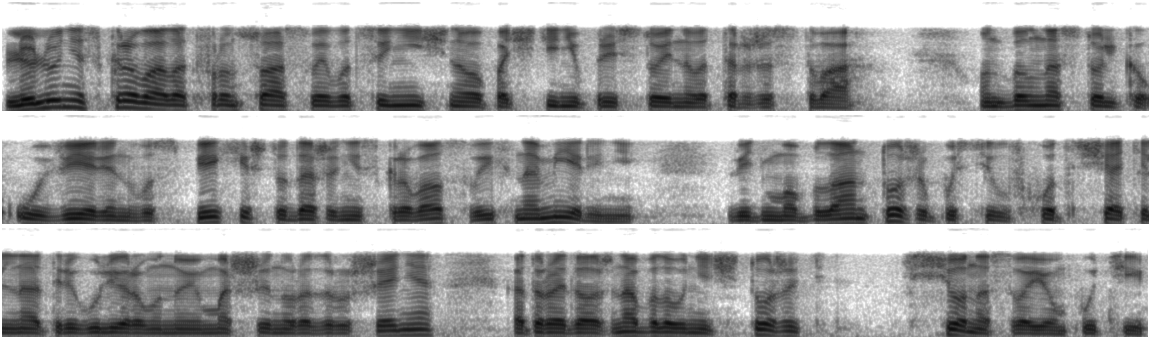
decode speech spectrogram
Люлю не скрывал от Франсуа своего циничного, почти непристойного торжества. Он был настолько уверен в успехе, что даже не скрывал своих намерений. Ведь Моблан тоже пустил в ход тщательно отрегулированную машину разрушения, которая должна была уничтожить все на своем пути.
